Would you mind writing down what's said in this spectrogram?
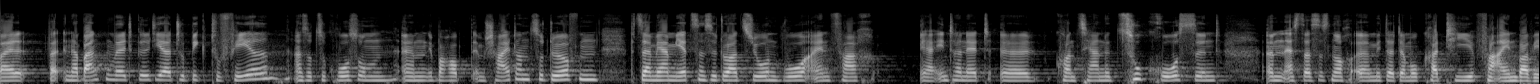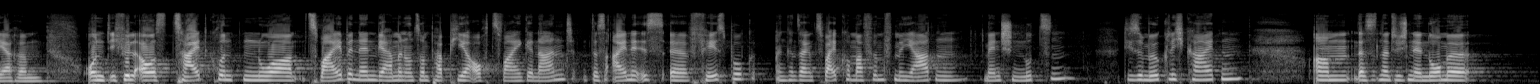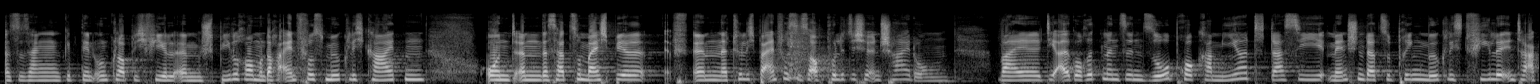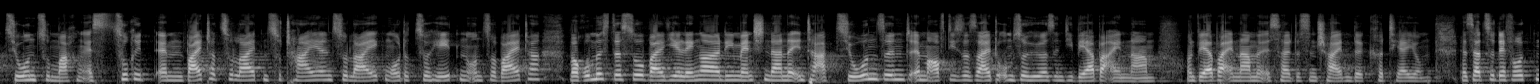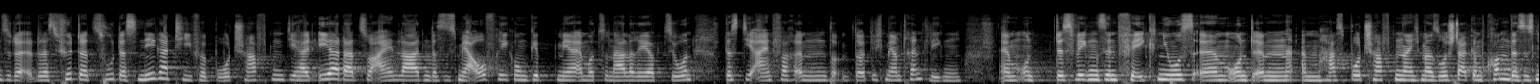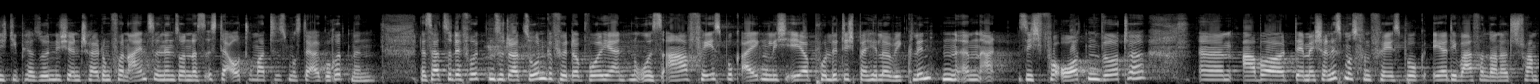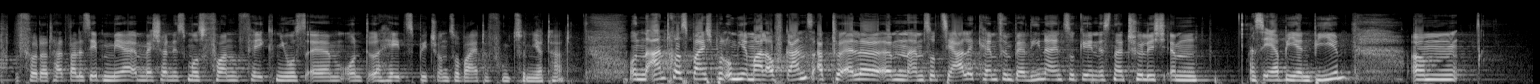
Weil in der Bankenwelt gilt ja too big to fail, also zu groß, um ähm, überhaupt im Scheitern zu dürfen. Wir haben jetzt eine Situation, wo einfach ja, Internetkonzerne äh, zu groß sind, ähm, als dass es noch äh, mit der Demokratie vereinbar wäre. Und ich will aus Zeitgründen nur zwei benennen. Wir haben in unserem Papier auch zwei genannt. Das eine ist äh, Facebook. Man kann sagen, 2,5 Milliarden Menschen nutzen diese Möglichkeiten. Ähm, das ist natürlich eine enorme, also sagen, gibt denen unglaublich viel ähm, Spielraum und auch Einflussmöglichkeiten. Und ähm, das hat zum Beispiel, natürlich beeinflusst es auch politische Entscheidungen weil die Algorithmen sind so programmiert, dass sie Menschen dazu bringen, möglichst viele Interaktionen zu machen, es zu, ähm, weiterzuleiten, zu teilen, zu liken oder zu haten und so weiter. Warum ist das so? Weil je länger die Menschen da in der Interaktion sind ähm, auf dieser Seite, umso höher sind die Werbeeinnahmen. Und Werbeeinnahme ist halt das entscheidende Kriterium. Das hat zu der verrückten, das führt dazu, dass negative Botschaften, die halt eher dazu einladen, dass es mehr Aufregung gibt, mehr emotionale Reaktion, dass die einfach ähm, deutlich mehr am Trend liegen. Ähm, und deswegen sind Fake News ähm, und ähm, Hassbotschaften manchmal so stark im Kommen. Das ist nicht die persönliche Entscheidung von Einzelnen, sondern das ist der Automatismus der Algorithmen. Das hat zu der verrückten Situation geführt, obwohl ja in den USA Facebook eigentlich eher politisch bei Hillary Clinton sich verorten würde, aber der Mechanismus von Facebook eher die Wahl von Donald Trump befördert hat, weil es eben mehr im Mechanismus von Fake News und äh, Hate Speech und so weiter funktioniert hat. Und ein anderes Beispiel, um hier mal auf ganz aktuelle ähm, ähm, soziale Kämpfe in Berlin einzugehen, ist natürlich ähm, das Airbnb.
